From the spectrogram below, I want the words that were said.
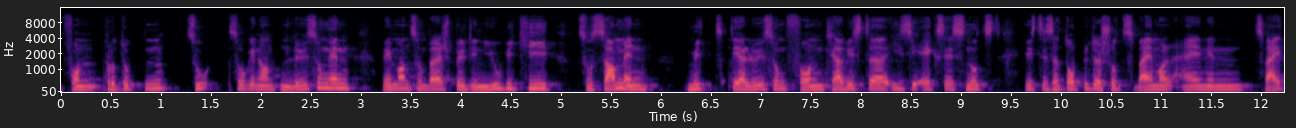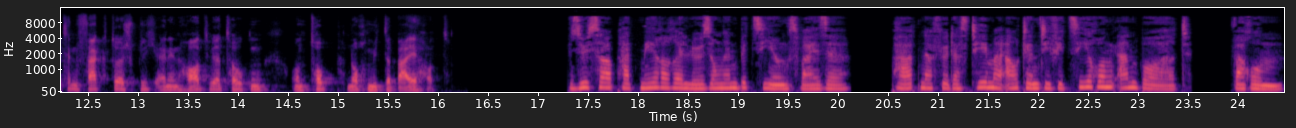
von Produkten zu sogenannten Lösungen. Wenn man zum Beispiel den YubiKey zusammen mit der Lösung von Clavista Easy Access nutzt, ist es ein doppelter Schutz, weil man einen zweiten Faktor, sprich einen Hardware-Token on top noch mit dabei hat. Sysop hat mehrere Lösungen bzw. Partner für das Thema Authentifizierung an Bord. Warum?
